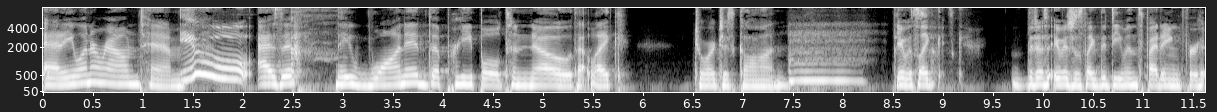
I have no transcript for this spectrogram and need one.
anyone around him Ew. as if they wanted the people to know that like George is gone. It was like it was just like the demons fighting for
